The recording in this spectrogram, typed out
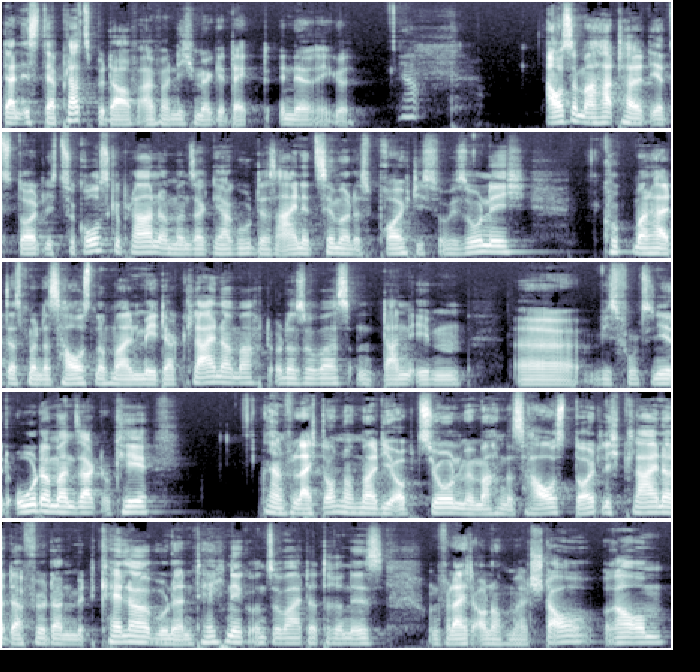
dann ist der Platzbedarf einfach nicht mehr gedeckt in der Regel. Ja. Außer man hat halt jetzt deutlich zu groß geplant und man sagt, ja gut, das eine Zimmer, das bräuchte ich sowieso nicht. Guckt man halt, dass man das Haus nochmal einen Meter kleiner macht oder sowas und dann eben, äh, wie es funktioniert. Oder man sagt, okay, dann vielleicht doch nochmal die Option, wir machen das Haus deutlich kleiner, dafür dann mit Keller, wo dann Technik und so weiter drin ist und vielleicht auch nochmal Stauraum.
